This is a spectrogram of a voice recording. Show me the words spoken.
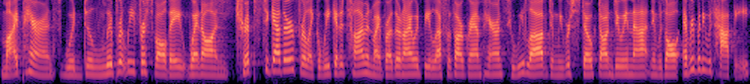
my parents would deliberately, first of all, they went on trips together for like a week at a time, and my brother and I would be left with our grandparents who we loved, and we were stoked on doing that, and it was all everybody was happy.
